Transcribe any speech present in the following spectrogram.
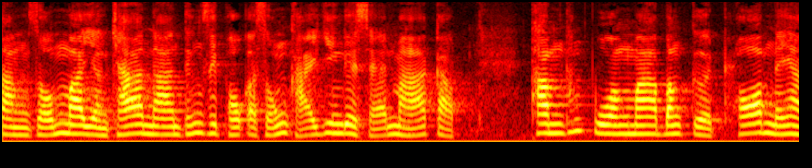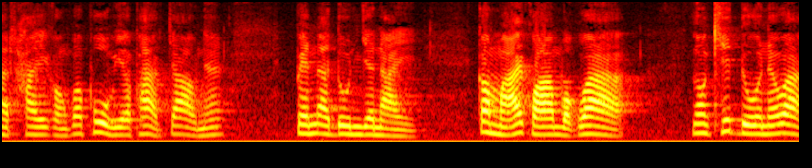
สั่งสมมาอย่างช้านานถึง 16 อสงไขยยิ่งด้วยแสนมหากับทำทั้งปวงมาบังเกิดพร้อมในหาไทยของพระผู้มีพระภาคเจ้านะเป็นอดุลยนัยก็หมายความบอกว่าลองคิดดูนะว่า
